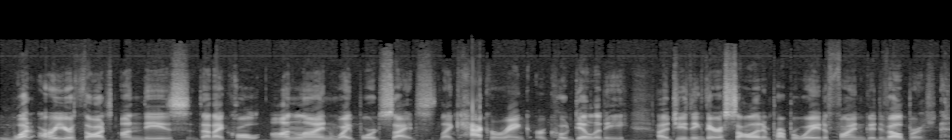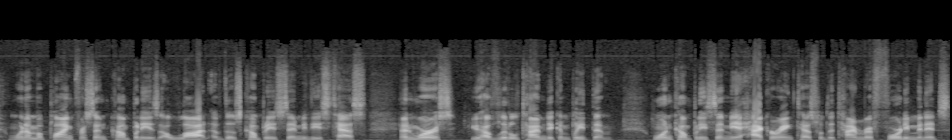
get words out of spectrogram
what are your thoughts on these that I call online whiteboard sites like HackerRank or Codility? Uh, do you think they're a solid and proper way to find good developers? When I'm applying for some companies, a lot of those companies send me these tests, and worse, you have little time to complete them. One company sent me a HackerRank test with a timer of 40 minutes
